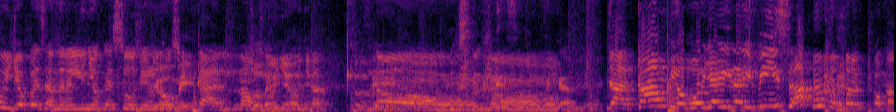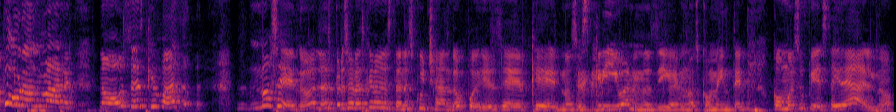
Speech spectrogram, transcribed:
Uy, yo pensando en el niño Jesús y un Yo me- musical. No, Sos puta. Sos- No, no. Jesús musical, no. Ya, cambio, voy a ir a Ibiza con Ah. puros manes. No, ustedes qué más. No sé, ¿no? Las personas que nos están escuchando puede ser que nos escriban y nos digan y nos comenten cómo es su fiesta ideal, ¿no?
